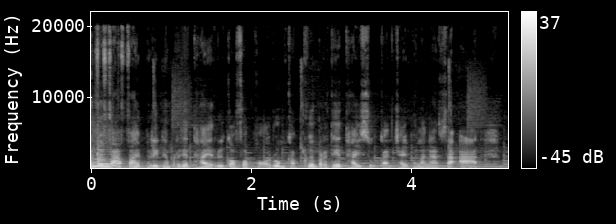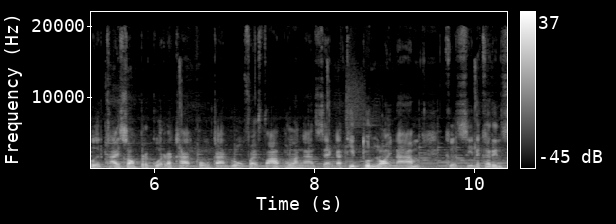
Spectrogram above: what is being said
ารไฟฟ้าฝ่ายผลิตแห่งประเทศไทยหรือกฟผ ร่วมขับเคลื่อนประเทศไทยสู่การใช้พลังงานสะอาด เปิดขายซองประกวดราคาโครงการโรงไฟฟ้าพลังงานแสงอาทิตย์ทุ่นลอยน้ำเขื่อนศรีนครินทร์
